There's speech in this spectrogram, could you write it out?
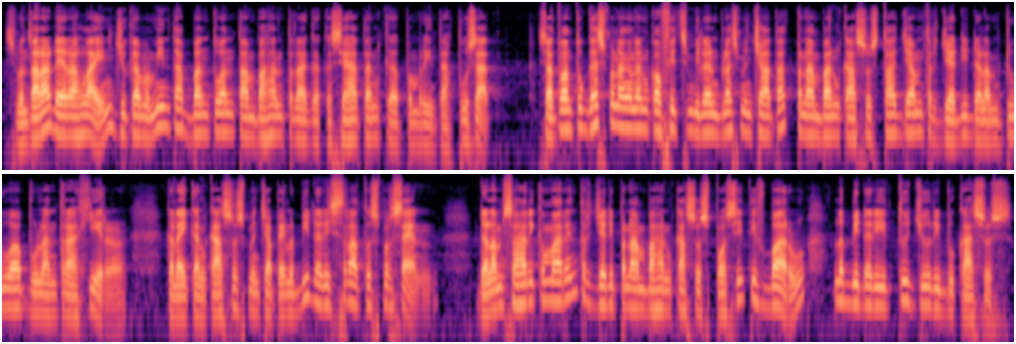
Sementara daerah lain juga meminta bantuan tambahan tenaga kesehatan ke pemerintah pusat. Satuan Tugas Penanganan COVID-19 mencatat penambahan kasus tajam terjadi dalam dua bulan terakhir. Kenaikan kasus mencapai lebih dari 100 persen. Dalam sehari kemarin terjadi penambahan kasus positif baru lebih dari 7.000 kasus.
